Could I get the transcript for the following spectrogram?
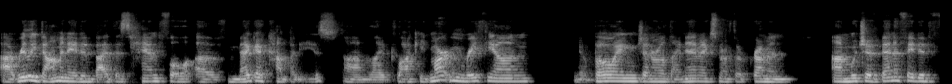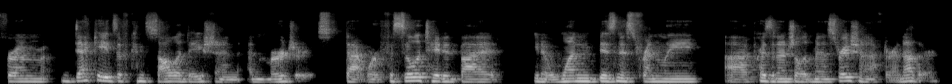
uh, really dominated by this handful of mega companies um, like Lockheed Martin, Raytheon, you know, Boeing, General Dynamics, Northrop Grumman, um, which have benefited from decades of consolidation and mergers that were facilitated by you know, one business-friendly uh, presidential administration after another.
